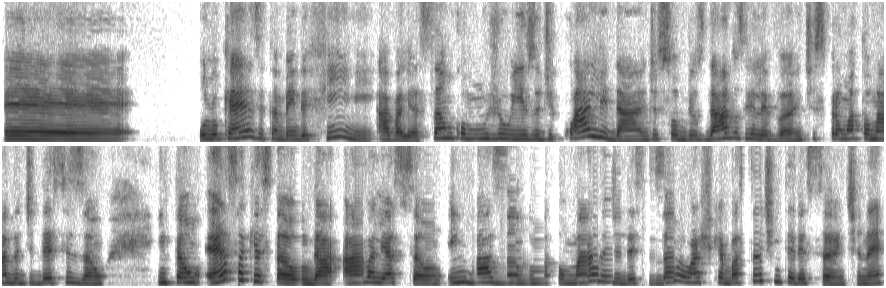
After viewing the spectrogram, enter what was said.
É... O Lucchesi também define a avaliação como um juízo de qualidade sobre os dados relevantes para uma tomada de decisão. Então, essa questão da avaliação embasando uma tomada de decisão, eu acho que é bastante interessante, né?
